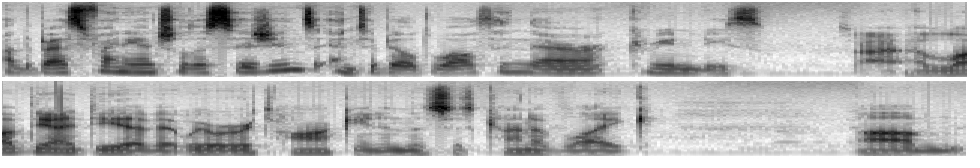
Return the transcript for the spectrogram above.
uh, the best financial decisions and to build wealth in their communities. So I, I love the idea that we were talking, and this is kind of like um,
